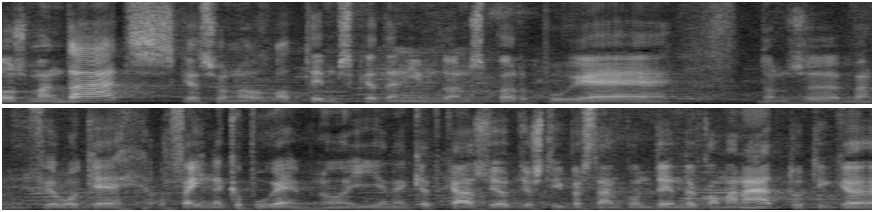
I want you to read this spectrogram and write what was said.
dos mandats, que són el, el temps que tenim doncs, per poder doncs, eh, bueno, fer el que, la feina que puguem. No? I en aquest cas jo, jo estic bastant content de com ha anat, tot i que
